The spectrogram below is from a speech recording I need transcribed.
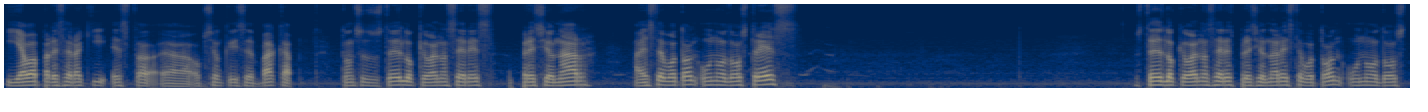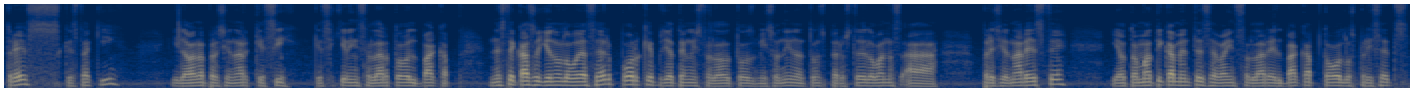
y ya va a aparecer aquí esta ah, opción que dice backup. Entonces ustedes lo que van a hacer es presionar a este botón 1, 2, 3. Ustedes lo que van a hacer es presionar este botón 1, 2, 3 que está aquí y le van a presionar que sí, que sí quiere instalar todo el backup. En este caso yo no lo voy a hacer porque pues, ya tengo instalado todos mis sonidos, entonces, pero ustedes lo van a presionar este y automáticamente se va a instalar el backup, todos los presets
